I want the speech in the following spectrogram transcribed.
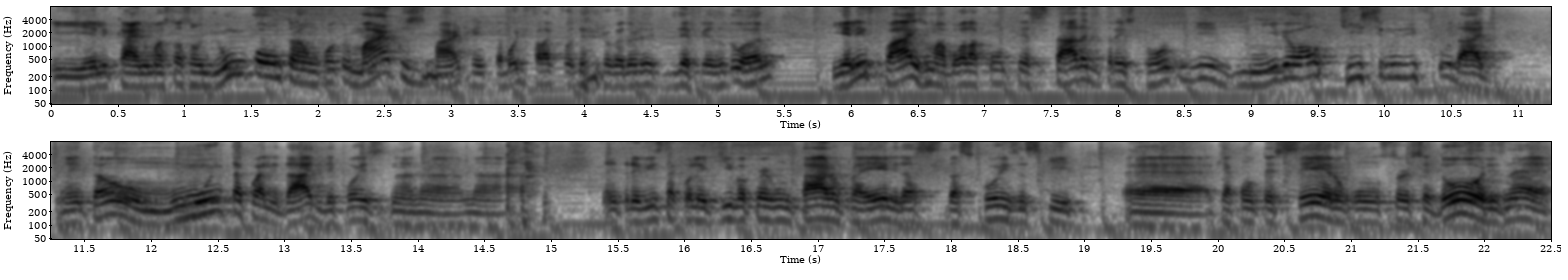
e ele cai numa situação de um contra um contra o Marcos Smart, que a gente acabou de falar que foi o jogador de defesa do ano, e ele faz uma bola contestada de três pontos de, de nível altíssimo de dificuldade. Né? Então, muita qualidade. Depois, na, na, na, na entrevista coletiva, perguntaram para ele das, das coisas que, é, que aconteceram com os torcedores, né?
